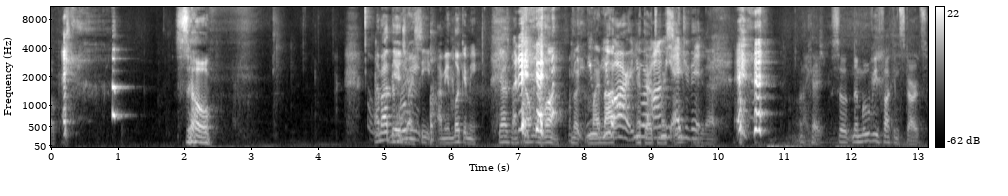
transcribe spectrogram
Okay. So I'm at the, The edge of my seat. I mean, look at me. Jasmine, tell me I'm wrong. Look, You- am I you not are. You are on my the seat? edge of it. that. okay, so the movie fucking starts.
